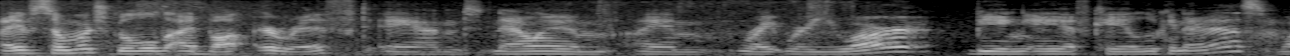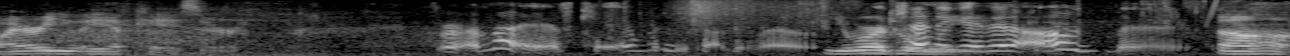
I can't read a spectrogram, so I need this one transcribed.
I have so much gold. I bought a rift, and now I am I am right where you are, being AFK looking ass. Why are you AFK, sir? Bro, I'm not AFK. What are you talking about? You are I'm trying to get an augment. Uh huh. Uh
